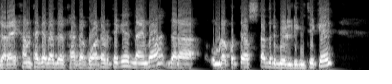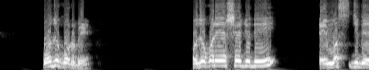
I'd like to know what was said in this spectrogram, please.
যারা এখান থেকে তাদের থাকা কোয়ার্টার থেকে, নাইবা যারা উমরা করতে আসছে তাদের বিল্ডিং থেকে, অজু করবে। অজু করে এসে যদি এই মসজিদে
